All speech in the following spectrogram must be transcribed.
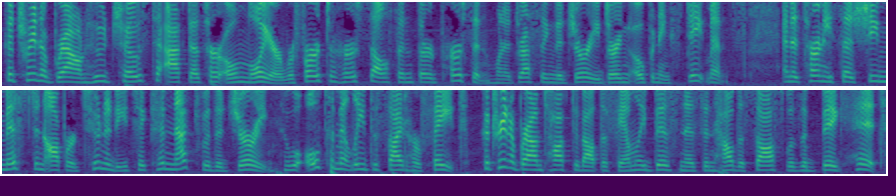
Katrina Brown, who chose to act as her own lawyer, referred to herself in third person when addressing the jury during opening statements. An attorney says she missed an opportunity to connect with the jury, who will ultimately decide her fate. Katrina Brown talked about the family business and how the sauce was a big hit,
